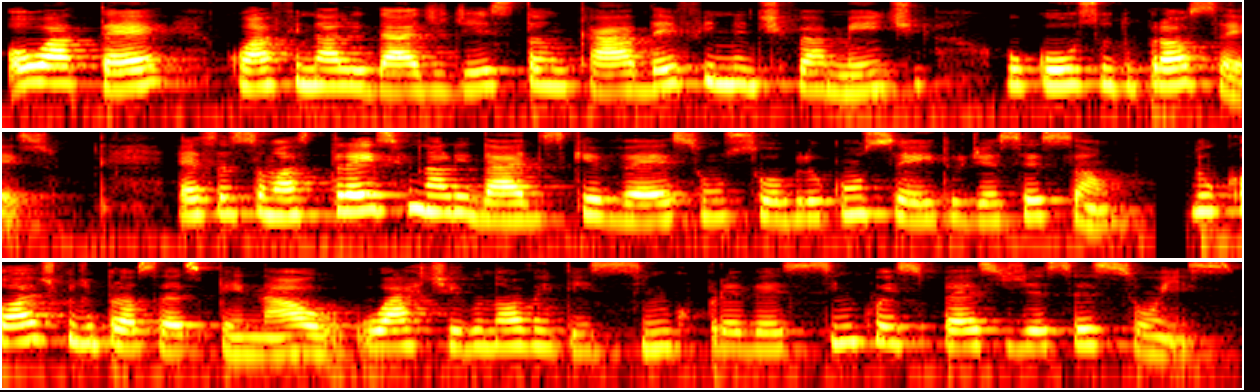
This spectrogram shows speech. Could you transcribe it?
ou até com a finalidade de estancar definitivamente o curso do processo. Essas são as três finalidades que versam sobre o conceito de exceção. No Código de Processo Penal, o artigo 95 prevê cinco espécies de exceções.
